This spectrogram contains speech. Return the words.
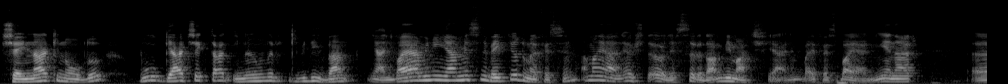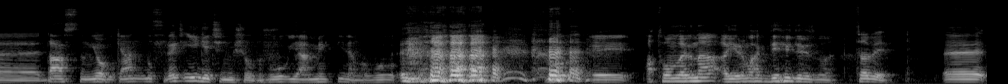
Shane Larkin oldu. Bu gerçekten inanılır gibi değil. Ben yani Bayern Münih'in yenmesini bekliyordum Efes'in. Ama yani işte öyle sıradan bir maç. Yani Efes Bayern'i yener. Ee, Dunstan yokken bu süreç iyi geçilmiş olur. Bu yenmek değil ama bu, bu e, atomlarına ayırmak diyebiliriz buna. Tabii. Ee,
